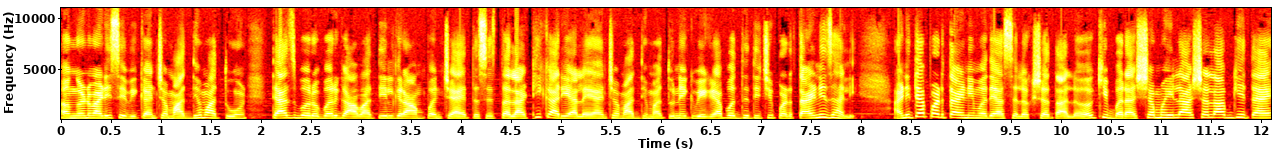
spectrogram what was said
अंगणवाडी सेविकांच्या माध्यमातून. त्याचबरोबर गावातील ग्रामपंचायत तसेच तलाठी कार्यालयांच्या माध्यमातून एक वेगळ्या पद्धतीची पडताळणी झाली. आणि त्या पडताळणीमध्ये असं लक्षात आलं की बऱ्याचशा महिला अशा लाभ घेत आहे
